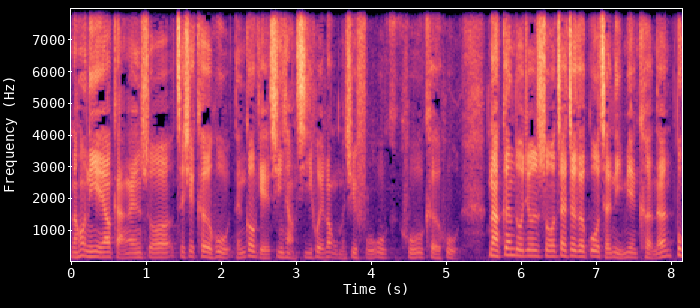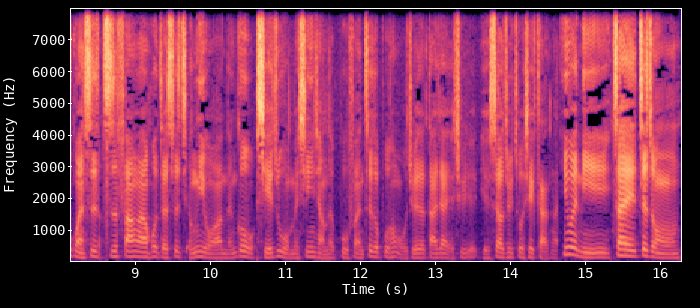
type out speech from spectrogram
然后你也要感恩说这些客户能够给心想机会，让我们去服务服务客户。那更多就是说，在这个过程里面，可能不管是资方啊，或者是朋友啊，能够协助我们心想的部分，这个部分我觉得大家也去也是要去做些感恩。因为你在这种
